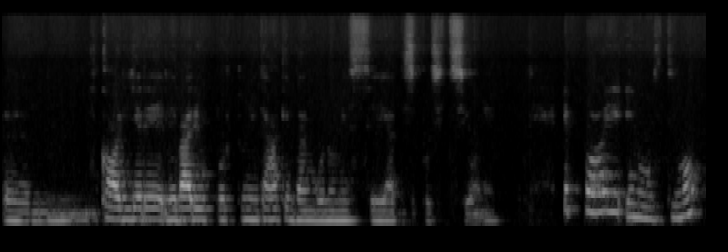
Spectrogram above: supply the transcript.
ehm, cogliere le varie opportunità che vengono messe a disposizione. E poi, in ultimo,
